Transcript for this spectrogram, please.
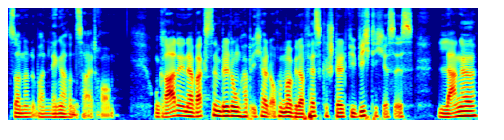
sondern über einen längeren Zeitraum. Und gerade in der Erwachsenenbildung habe ich halt auch immer wieder festgestellt, wie wichtig es ist, lange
